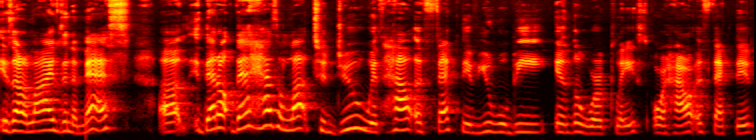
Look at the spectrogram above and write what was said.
is our lives in a mess? Uh, that that has a lot to do with how effective you will be in the workplace, or how effective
